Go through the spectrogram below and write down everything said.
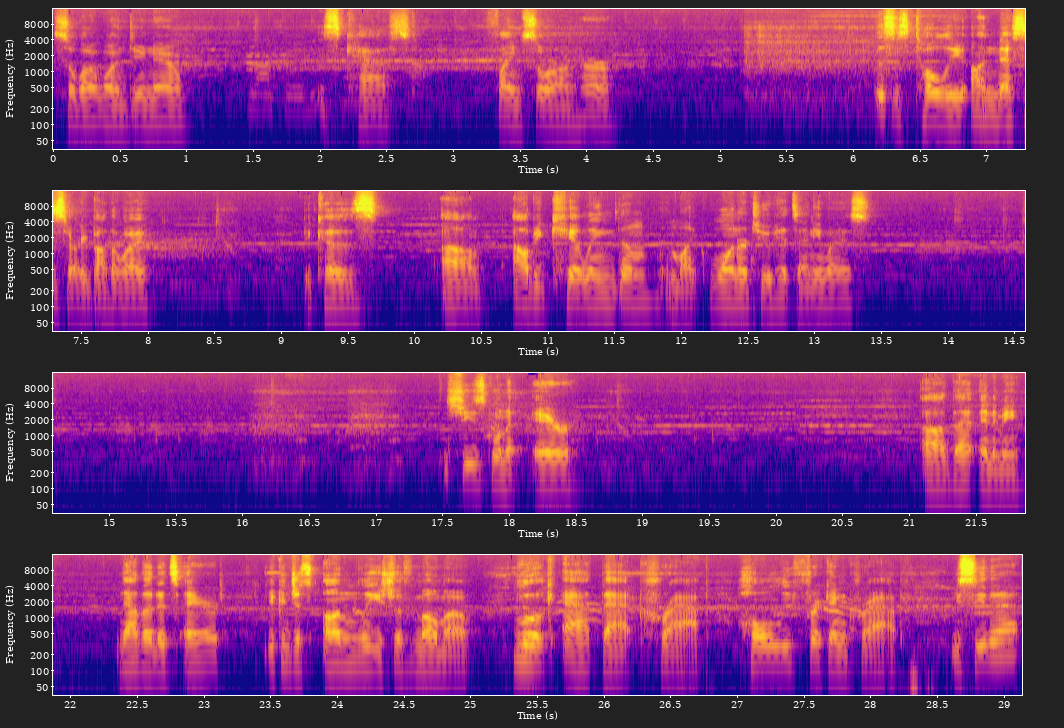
So what I'm going to do now is cast Flame Sword on her. This is totally unnecessary, by the way. Because um, I'll be killing them in like one or two hits anyways. She's going to air uh, that enemy. Now that it's aired, you can just unleash with Momo. Look at that crap. Holy freaking crap. You see that?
